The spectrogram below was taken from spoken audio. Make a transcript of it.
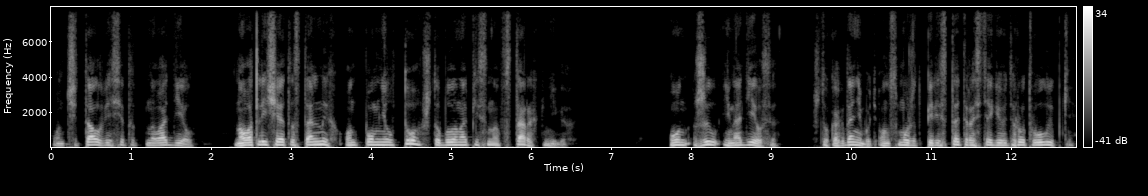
Он читал весь этот новодел, но в отличие от остальных, он помнил то, что было написано в старых книгах. Он жил и надеялся, что когда-нибудь он сможет перестать растягивать рот в улыбке.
